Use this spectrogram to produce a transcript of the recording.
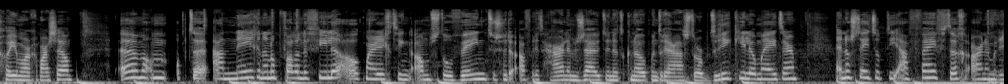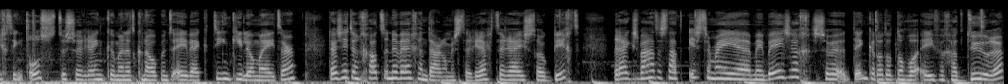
Goedemorgen Marcel. Um, op de A9 een opvallende file. Alkmaar richting Amstelveen. Tussen de afrit Haarlem-Zuid en het knooppunt Raasdorp 3 kilometer. En nog steeds op die A50 Arnhem richting Os. Tussen Renkum en het knooppunt Ewijk 10 kilometer. Daar zit een gat in de weg en daarom is de rechte rijstrook dicht. Rijkswaterstaat is ermee uh, mee bezig. Ze denken dat het nog wel even gaat duren.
